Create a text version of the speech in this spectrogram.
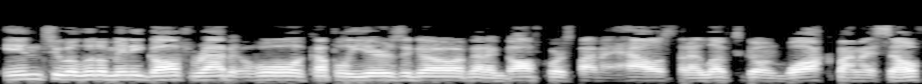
into a little mini golf rabbit hole a couple years ago. I've got a golf course by my house that I love to go and walk by myself.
